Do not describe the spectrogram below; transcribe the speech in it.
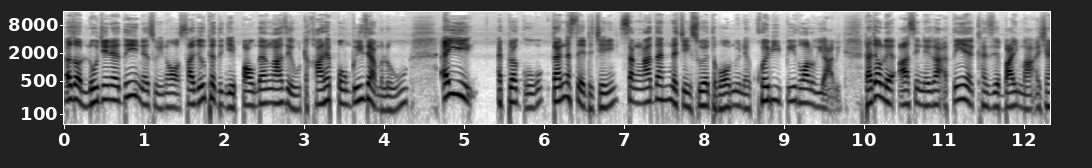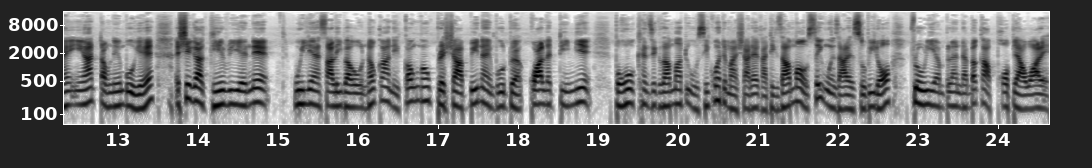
အဲ့တော့လိုချင်တဲ့သိရင်လည်းဆိုရင်တော့စာချုပ်ဖြတ်သိမ်းရေးပေါင်တန်း90ကိုတခါတည်းပုံပေးကြမလို့ဘူးအဲ့ဒီအတွက်ကိုတန်း20တကြိမ်15တန်း2ကြိမ်ဆိုတဲ့သဘောမျိုးနဲ့ခွဲပြီးပေးသွားလို့ရပြီဒါကြောင့်လေအာဆင်နယ်ကအသင်းရဲ့ခံစစ်ပိုင်းမှာအရင်အင်အားတောင်းတင်းဖို့ရဲ့အရှိကဂေရီယယ်နဲ့ ဝီလျံဆာလီဘာကိုနောက်ကနေကောင်းကောင်း pressure ပေးနိုင်ဖို့အတွက် quality မြင့်ဘိုးခံစစ်ကစားမတူကိုဈေးကွက်ထဲမှာရှာတဲ့အခါဒီကစားမကိုစိတ်ဝင်စားတယ်ဆိုပြီးတော့ Florian Plantenberg ကဖော်ပြသွားတယ်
